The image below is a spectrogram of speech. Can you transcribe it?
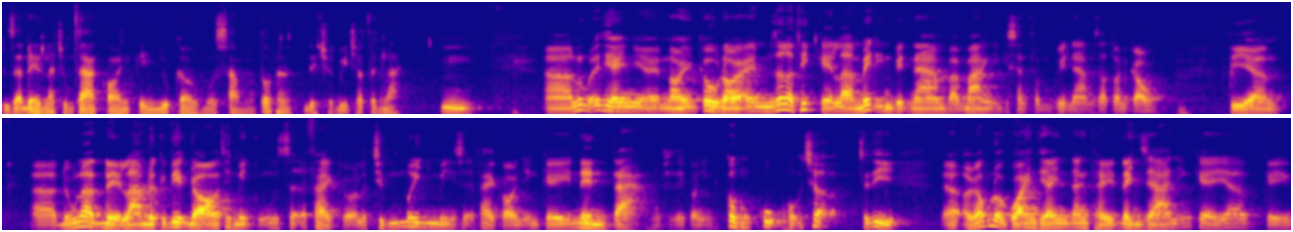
dẫn đến là chúng ta có những cái nhu cầu mua sắm tốt hơn để chuẩn bị cho tương lai. Ừ. À, lúc nãy thì anh nói câu nói em rất là thích cái là made in Việt Nam và mang những cái sản phẩm Việt Nam ra toàn cầu. Ừ. Thì uh, à, đúng là để làm được cái việc đó thì mình cũng sẽ phải gọi là chứng minh mình sẽ phải có những cái nền tảng mình sẽ có những công cụ hỗ trợ thế thì à, ở góc độ của anh thì anh đang thấy đánh giá những cái à, cái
